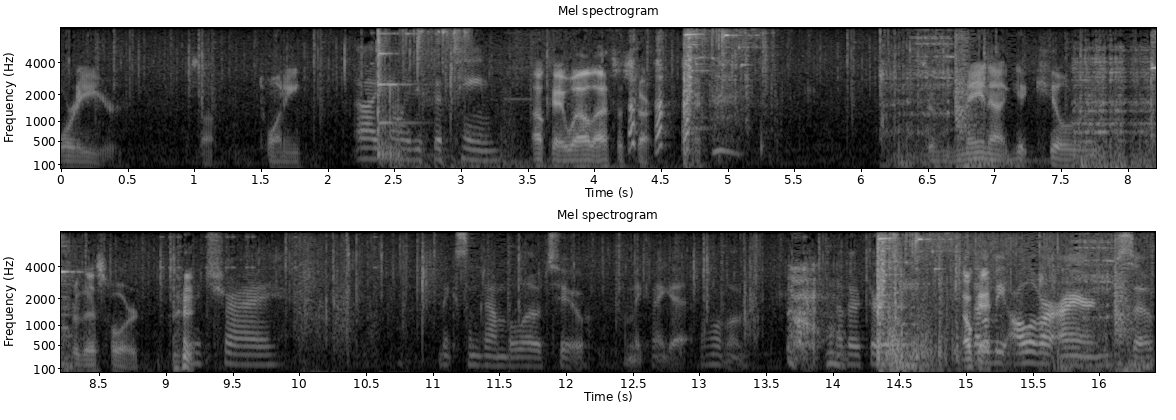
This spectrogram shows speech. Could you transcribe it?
forty or something, twenty. Uh, you can only do 15. Okay, well that's a start. so we may not get kill room for this horde. Let me try. Make some down below too. How many can I get? All of them. Another 13. That'll be all of our iron. So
